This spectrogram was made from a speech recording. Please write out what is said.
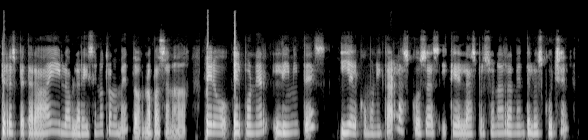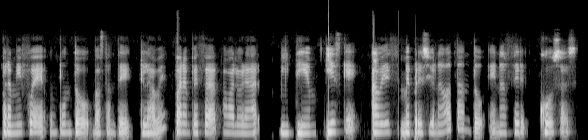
te respetará y lo hablaréis en otro momento, no pasa nada. Pero el poner límites y el comunicar las cosas y que las personas realmente lo escuchen, para mí fue un punto bastante clave para empezar a valorar mi tiempo. Y es que a veces me presionaba tanto en hacer cosas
